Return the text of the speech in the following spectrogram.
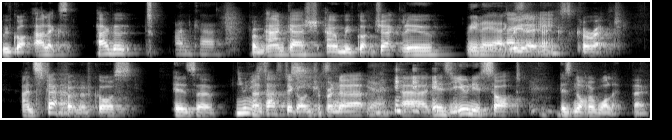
We've got Alex Agut And cash. from Handcash, and we've got Jack Liu, Relay X. Relay Relay. X. Correct. And Stefan, of course, is a Unisot. fantastic entrepreneur. Unisot, Uh, his Unisot is not a wallet, though.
